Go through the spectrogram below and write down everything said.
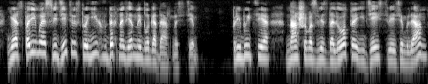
— неоспоримое свидетельство их вдохновенной благодарности. Прибытие нашего звездолета и действия землян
